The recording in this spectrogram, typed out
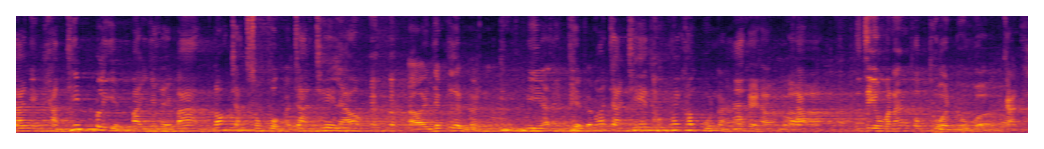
การแข่งขันที่เปลี่ยนไปยังไงบ้าง นอกจากทรงผมอาจารย์เช่แล้วเอ่ออยังอื่นมัน มีอะไรเปลี่ยนไปบ้างอาจารย์เช่ทำให้ข้อมูลหนะฮะ โอเคครับอ่าจริงๆมานั่งทบทวนดูอะการท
